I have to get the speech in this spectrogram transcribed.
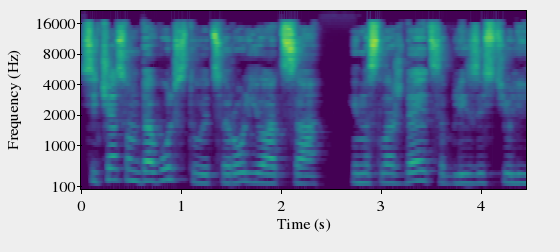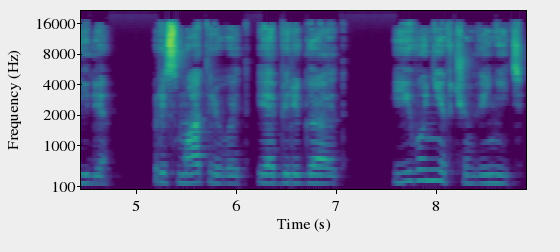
Сейчас он довольствуется ролью отца и наслаждается близостью Лили, присматривает и оберегает, и его не в чем винить.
